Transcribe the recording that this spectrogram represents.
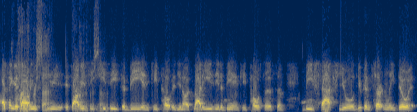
I think it's 100%. obviously it's obviously 100%. easy to be in keto. You know, it's not easy to be in ketosis and be fat fueled. You can certainly do it,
